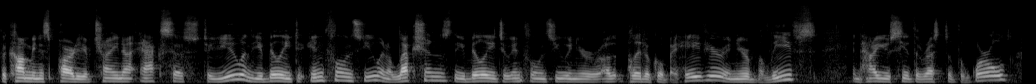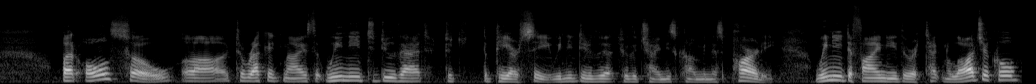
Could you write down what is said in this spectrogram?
the Communist Party of China access to you and the ability to influence you in elections, the ability to influence you in your political behavior, in your beliefs, and how you see the rest of the world but also uh, to recognize that we need to do that to the PRC. We need to do that to the Chinese Communist Party. We need to find either a technological,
